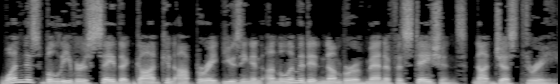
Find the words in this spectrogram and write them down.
Oneness believers say that God can operate using an unlimited number of manifestations, not just three.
